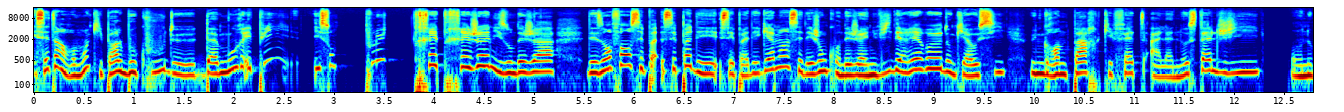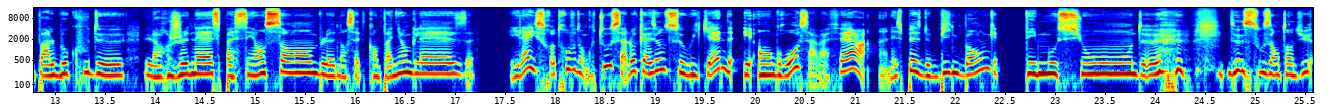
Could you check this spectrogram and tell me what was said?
Et c'est un roman qui parle beaucoup de d'amour. Et puis, ils sont plus très très jeunes, ils ont déjà des enfants, c'est pas c'est pas des c'est pas des gamins, c'est des gens qui ont déjà une vie derrière eux, donc il y a aussi une grande part qui est faite à la nostalgie, on nous parle beaucoup de leur jeunesse passée ensemble dans cette campagne anglaise. Et là, ils se retrouvent donc tous à l'occasion de ce week-end. Et en gros, ça va faire un espèce de bing bang d'émotions, de, sous-entendus.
